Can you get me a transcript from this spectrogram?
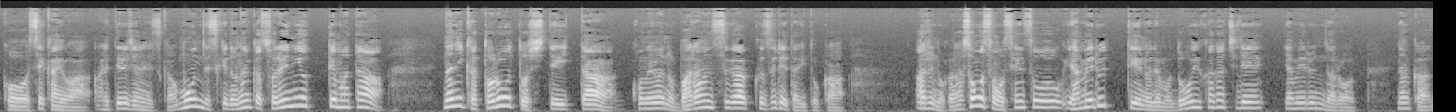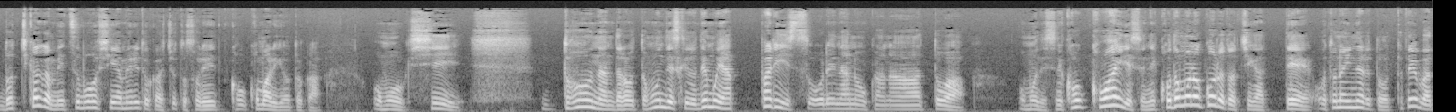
こう世界は荒れてるじゃないですか。思うんですけどなんかそれによってまた何か取ろうとしていたこの世のバランスが崩れたりとかあるのかな。そもそも戦争をやめるっていうのでもどういう形でやめるんだろう。なんかどっちかが滅亡してやめるとかちょっとそれ困るよとか思うしどうなんだろうと思うんですけどでもやっぱりそれなのかなとは思思うんですね。こ怖いですよね。子供の頃と違って大人になると例えば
